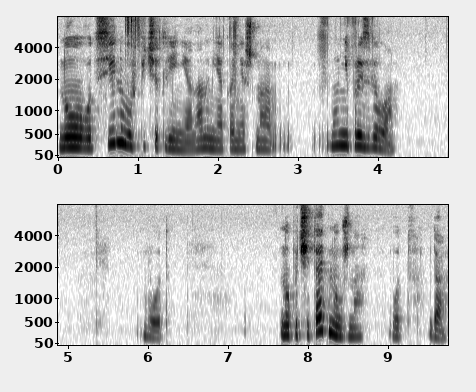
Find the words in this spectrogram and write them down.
Но вот сильного впечатления она на меня, конечно, ну, не произвела. Вот. Но почитать нужно. Вот, да.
